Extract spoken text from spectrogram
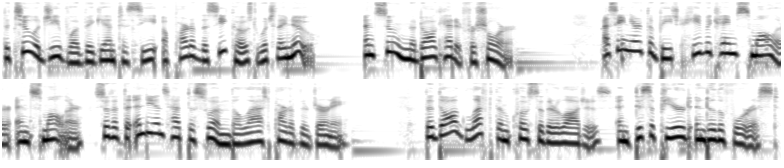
the two Ojibwa began to see a part of the seacoast which they knew, and soon the dog headed for shore. As he neared the beach, he became smaller and smaller, so that the Indians had to swim the last part of their journey. The dog left them close to their lodges and disappeared into the forest.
